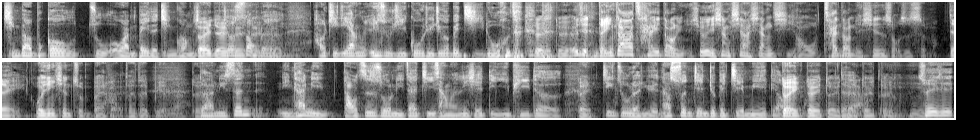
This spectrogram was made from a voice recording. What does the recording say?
情报不够足完备的情况下，对对，就送了好几辆运输机过去就会被击落。对，对对，而且等于大家猜到你有点像下象棋哈，我猜到你的先手是什么？对，我已经先准备好在这边了。对，对啊，你生你看你导致说你在机场的那些第一批的进驻人员，他瞬间就被歼灭掉。对对对对对对，所以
